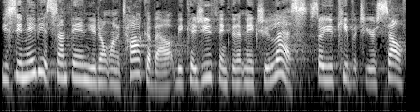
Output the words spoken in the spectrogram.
You see, maybe it's something you don't want to talk about because you think that it makes you less, so you keep it to yourself.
